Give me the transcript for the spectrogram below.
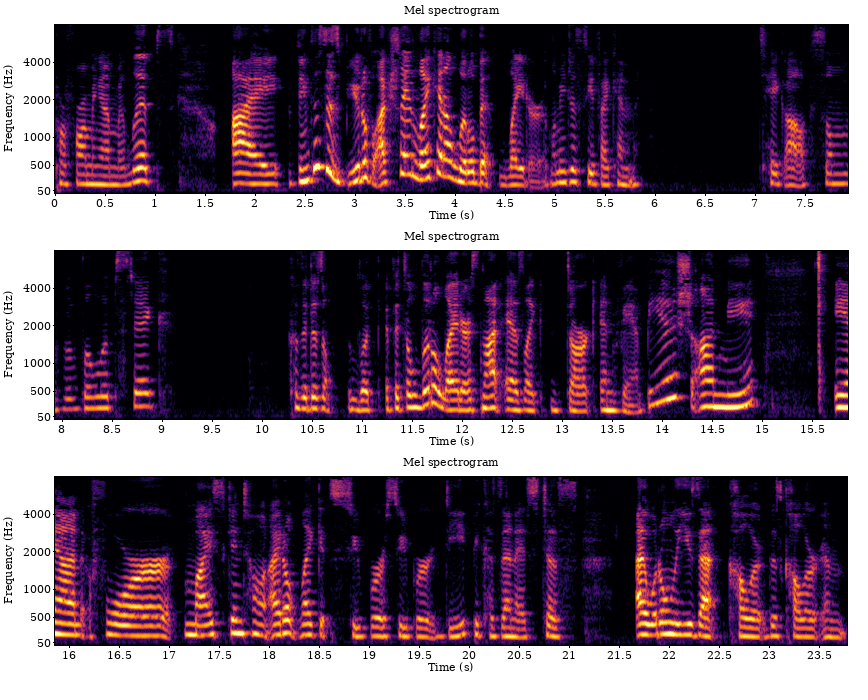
performing on my lips. I think this is beautiful. Actually, I like it a little bit lighter. Let me just see if I can take off some of the lipstick because it doesn't look, if it's a little lighter, it's not as like dark and vampy-ish on me. And for my skin tone, I don't like it super, super deep because then it's just, I would only use that color, this color in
